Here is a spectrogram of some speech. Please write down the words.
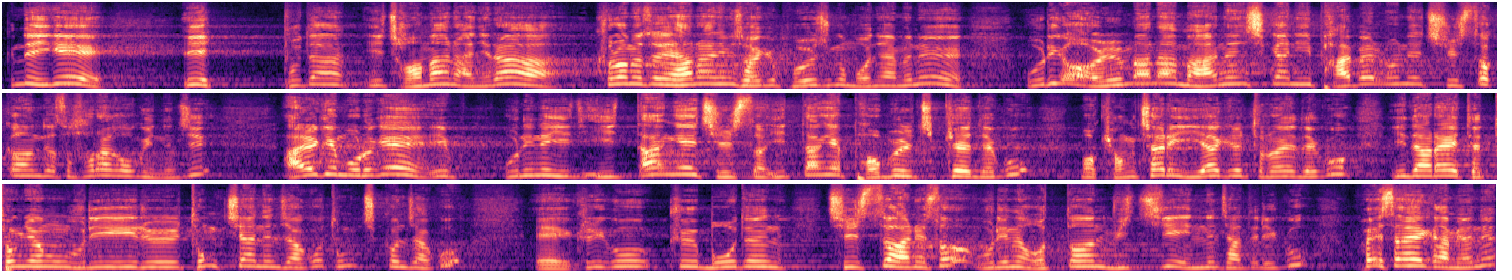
근데 이게 이 부단 이 저만 아니라 그러면서 하나님이 저에게 보여준 건 뭐냐면은 우리가 얼마나 많은 시간 이 바벨론의 질서 가운데서 살아가고 있는지 알게 모르게 우리는 이, 이, 땅의 질서, 이 땅의 법을 지켜야 되고 뭐 경찰의 이야기를 들어야 되고 이 나라의 대통령 우리를 통치하는 자고 통치권자고 예, 그리고 그 모든 질서 안에서 우리는 어떤 위치에 있는 자들이고 회사에 가면은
